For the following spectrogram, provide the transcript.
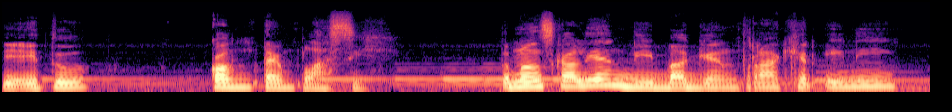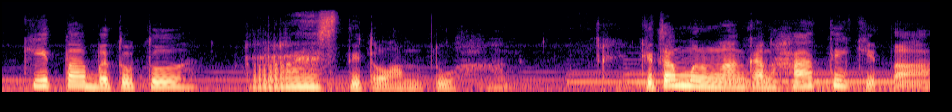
yaitu kontemplasi. Teman sekalian, di bagian terakhir ini kita betul-betul rest di dalam Tuhan. Kita menenangkan hati kita,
